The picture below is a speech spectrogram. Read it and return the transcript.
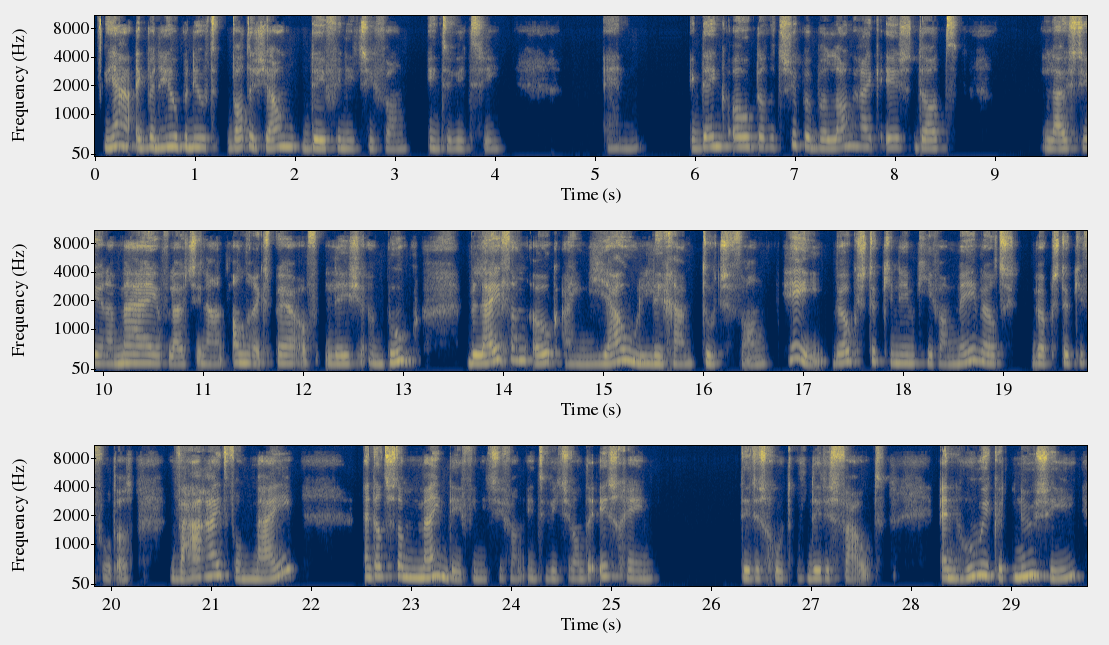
ja, ik ben heel benieuwd, wat is jouw definitie van intuïtie? En ik denk ook dat het super belangrijk is dat luister je naar mij of luister je naar een andere expert of lees je een boek, blijf dan ook aan jouw lichaam toetsen van, hey, welk stukje neem ik hiervan mee? Welk, welk stukje voelt als waarheid voor mij? En dat is dan mijn definitie van intuïtie, want er is geen dit is goed of dit is fout. En hoe ik het nu zie,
